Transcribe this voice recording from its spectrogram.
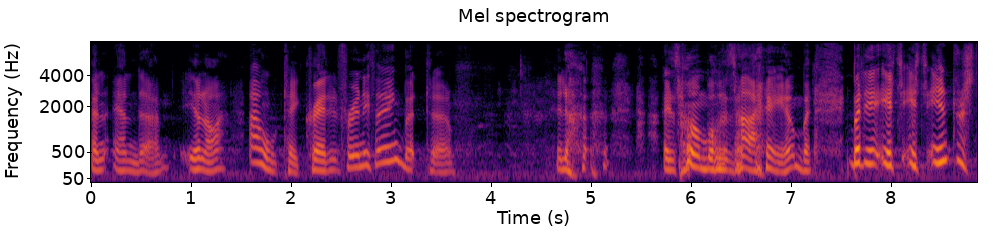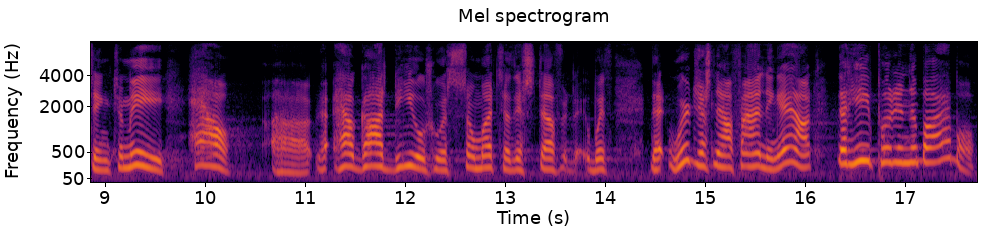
And, and uh, you know, I won't take credit for anything, but, uh, you know, as humble as I am. But, but it, it's, it's interesting to me how, uh, how God deals with so much of this stuff with, that we're just now finding out that He put in the Bible.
